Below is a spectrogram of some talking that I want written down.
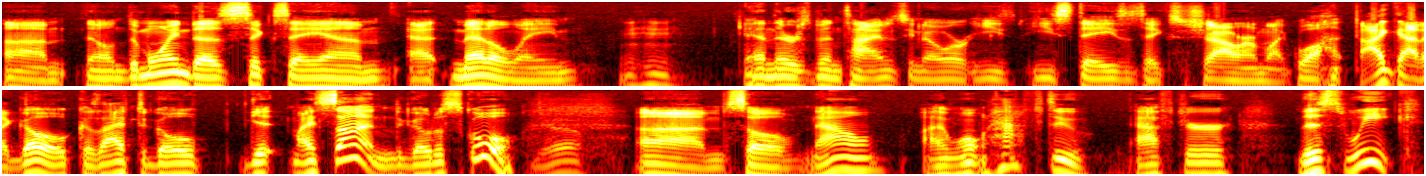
um, you know, Demoine does 6 a.m. at Meadow Lane, and there's been times you know where he he stays and takes a shower. I'm like, well, I gotta go because I have to go get my son to go to school. Yeah. Um, so now I won't have to after this week.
